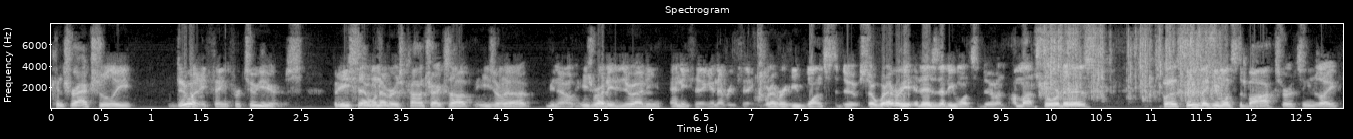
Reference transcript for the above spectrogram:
contractually do anything for two years. But he said whenever his contract's up, he's gonna, you know, he's ready to do any anything and everything, whatever he wants to do. So whatever it is that he wants to do, and I'm not sure what it is, but it seems like he wants to box, or it seems like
